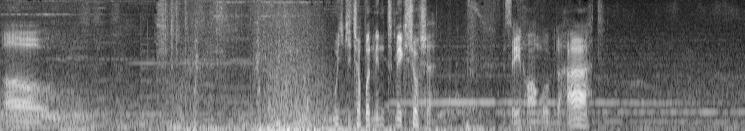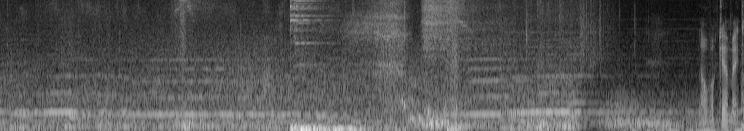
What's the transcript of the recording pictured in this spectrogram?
Oh. Úgy kicsapod, mint még sose. Az én hangomra, hát... kell menjek?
